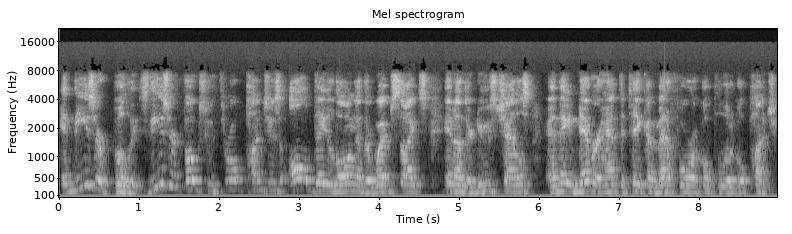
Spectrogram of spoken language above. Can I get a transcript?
And these are bullies. These are folks who throw punches all day long on their websites and on their news channels, and they never have to take a metaphorical political punch.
